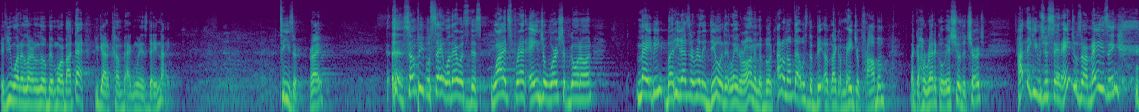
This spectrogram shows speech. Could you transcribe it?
If you want to learn a little bit more about that, you got to come back Wednesday night. Teaser, right? Some people say, well, there was this widespread angel worship going on. Maybe, but he doesn't really deal with it later on in the book. I don't know if that was the big, uh, like a major problem, like a heretical issue of the church. I think he was just saying angels are amazing.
